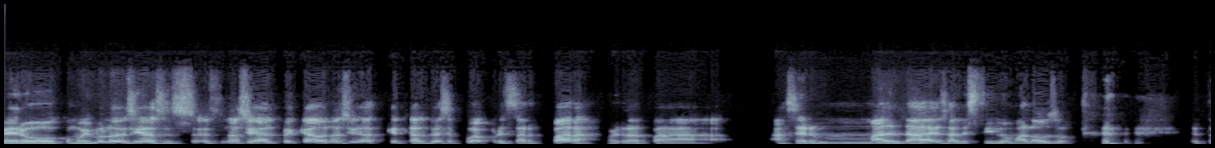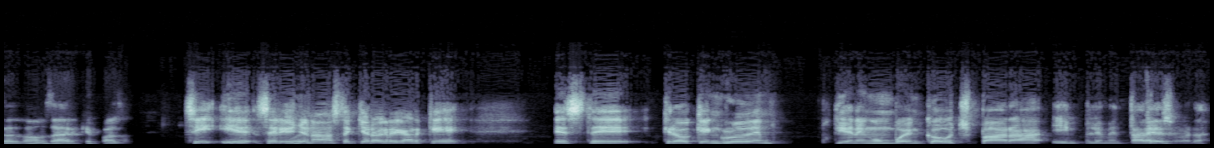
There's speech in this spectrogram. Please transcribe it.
Pero como mismo lo decías, es, es una ciudad del pecado, una ciudad que tal vez se pueda prestar para, ¿verdad? Para hacer maldades al estilo maloso. Entonces vamos a ver qué pasa. Sí, y en serio, yo nada más te quiero agregar que este, creo que en Gruden tienen un buen coach para implementar Sí. eso, ¿verdad?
